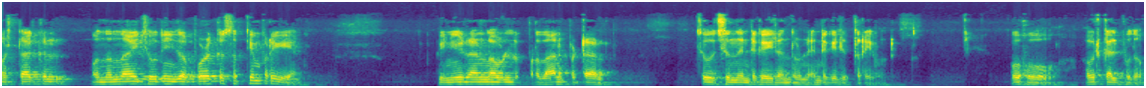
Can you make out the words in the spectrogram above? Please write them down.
മോഷ്ടാക്കൾ ഒന്നൊന്നായി ചോദ്യം ചെയ്ത് അപ്പോഴൊക്കെ സത്യം പറയുകയാണ്. പിന്നീടാണല്ലോ അവൾ പ്രധാനപ്പെട്ട ആൾ ചോദിച്ചത് എന്റെ കയ്യിൽ എന്തുണ്ട്? എന്റെ കയ്യിൽ ഇത്രയുമുണ്ട്. ഓഹോ അവർക്ക് അത്ഭുതം.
